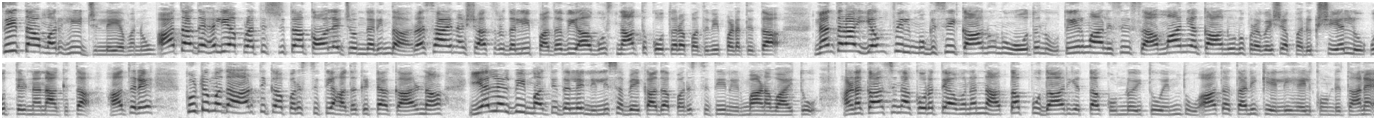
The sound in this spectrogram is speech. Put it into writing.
ಸೀತಾಮರ್ಹಿ ಜಿಲ್ಲೆಯವನು. ಆತ ದೆಹಲಿಯ ಪ್ರತಿಷ್ಠಿತ ಕಾಲೇಜೊಂದರಿಂದ ರಸಾಯನಶಾಸ್ತ್ರದಲ್ಲಿ ಪದವಿ ಹಾಗೂ ಸ್ನಾತಕೋತ್ತರ ಪದವಿ ಪಡೆದಿದ್ದ. ನಂತರ ಎಂಫಿಲ್ ಮುಗಿಸಿ ಕಾನೂನು ಓದಲು ತೀರ್ಮಾನಿಸಿ ಸಾಮಾನ್ಯ ಕಾನೂನು ಪ್ರವೇಶ ಪರೀಕ್ಷೆಯಲ್ಲೂ ಉತ್ತೀರ್ಣನಾಗಿದ್ದ. ಆದರೆ ಕುಟುಂಬದ ಆರ್ಥಿಕ ಪರಿಸ್ಥಿತಿ ಹದಗೆಟ್ಟ ಕಾರಣ ಎಲ್ಎಲ್ಬಿ ಮಧ್ಯದಲ್ಲೇ ನಿಲ್ಲಿಸಬೇಕಾದ ಪರಿಸ್ಥಿತಿ ನಿರ್ಮಾಣವಾಯಿತು ಹಣಕಾಸಿನ ಕೊರತೆ ಅವನನ್ನ ತಪ್ಪು ದಾರಿಯತ್ತ ಕೊಂಡೊಯ್ತು ಎಂದು ಆತ ತನಿಖೆಯಲ್ಲಿ ಹೇಳಿಕೊಂಡಿದ್ದಾನೆ.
